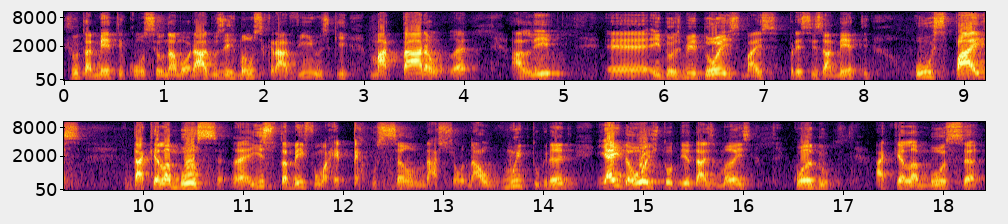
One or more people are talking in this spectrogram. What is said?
juntamente com o seu namorado, os irmãos Cravinhos, que mataram né, ali é, em 2002, mais precisamente, os pais daquela moça. Né? Isso também foi uma repercussão nacional muito grande. E ainda hoje, todo dia das mães, quando aquela moça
